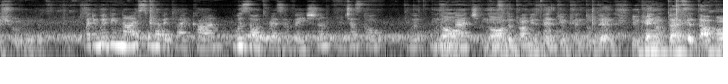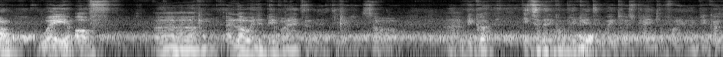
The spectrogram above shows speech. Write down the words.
assure you that. It works. But it would be nice to have it like Cannes without reservation. You just go with, with No, no. The problem is that you can do that. You cannot have a double way of allowing the people enter the theater. So uh, because it's a very complicated way to explain to foreigners because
